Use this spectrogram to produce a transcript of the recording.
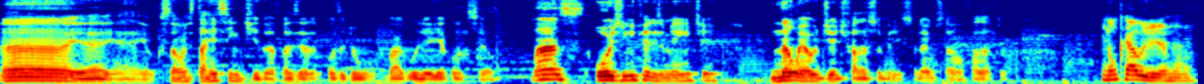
Ai, ai, ai. O Gustavão está ressentido, rapaziada, por causa de um bagulho aí que aconteceu. Mas, hoje, infelizmente, não é o dia de falar sobre isso, né, Gustavão? Fala tu. Nunca é o dia, mano.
